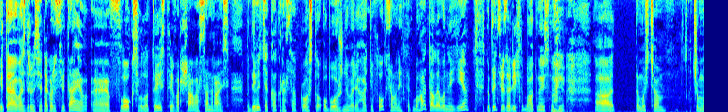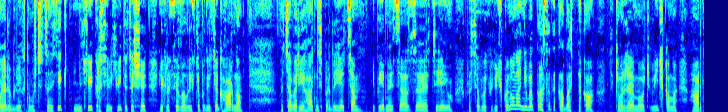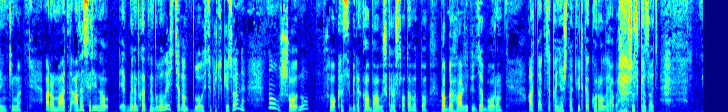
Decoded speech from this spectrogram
Вітаю вас, друзі! Я також вітаю е, флокс волотистий Варшава Sunrise. Подивіться, яка краса. Просто обожнюю варігатні флокси. У них так багато, але вони є. Ну, в принципі, взагалі їх багато не існує. А, тому що. Чому я люблю їх? Тому що це не тільки, не тільки красиві квіти, це ще і красиве листя. Подивіться, як гарно оця варігатність передається і поєднується з цією красивою квіточкою. Ну, вона ніби проста така, бачите, така, такими рожевими вічками гарненькими, ароматна, але все рівно, якби, наприклад, не було листя, ну, було листя просто таке зелене, ну що, ну, флокса собі така у бабушки росла там, ото, баби Галі під забором. А так це, звісно, квітка королеви, що сказати.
